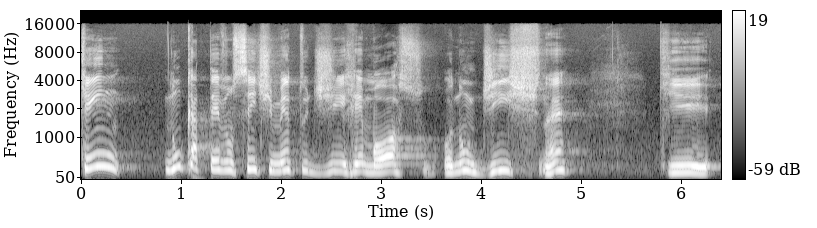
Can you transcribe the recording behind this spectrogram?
Quem nunca teve um sentimento de remorso ou não diz né, que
